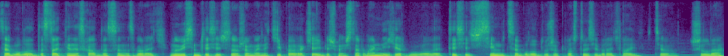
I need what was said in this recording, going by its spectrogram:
Це було достатньо нескладно це назбирати. Ну, 8 тисяч це вже в мене, типу, окей, більш-менш нормальний гір був, але 1007 це було дуже просто зібрати лайф цього шилда.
